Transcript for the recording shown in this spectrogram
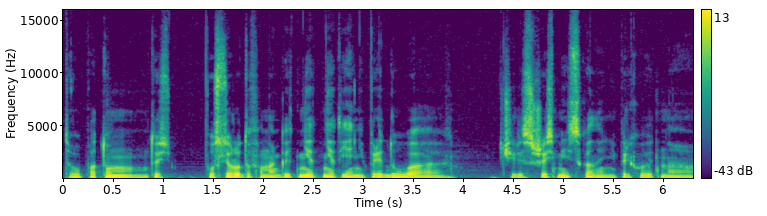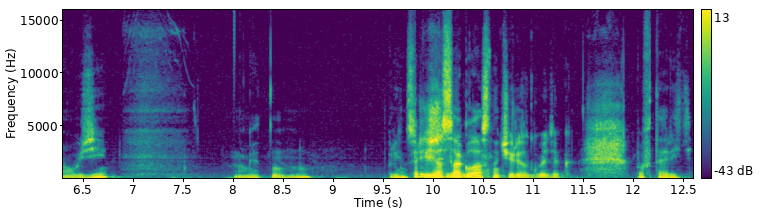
то потом, то есть после родов она говорит, нет, нет, я не приду, а через 6 месяцев, когда они приходят на УЗИ, она говорит, ну, в принципе, Пришли. я согласна через годик повторить.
